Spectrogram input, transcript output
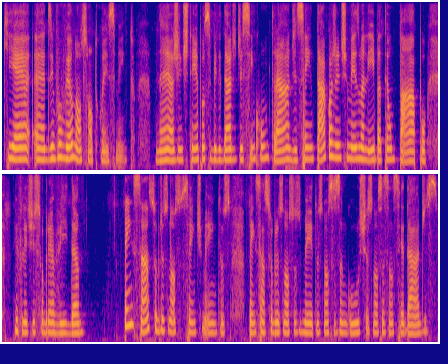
que é, é desenvolver o nosso autoconhecimento. Né? A gente tem a possibilidade de se encontrar, de sentar com a gente mesma ali, bater um papo, refletir sobre a vida, pensar sobre os nossos sentimentos, pensar sobre os nossos medos, nossas angústias, nossas ansiedades.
